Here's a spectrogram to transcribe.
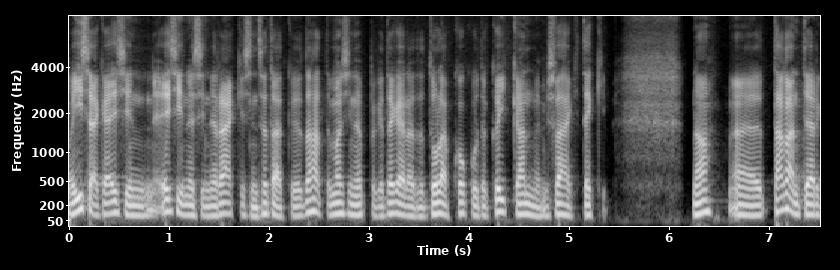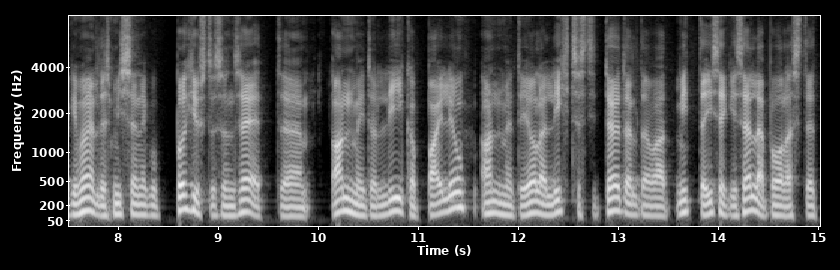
ma ise käisin, esinesin ja rääkisin seda, et kui te tahate masinõppega tegeleda, tuleb koguda kõiki andmeid, mis vähegi tekib noh, äh, tagantjärgi mõeldes, mis see nagu põhjustas, on see, et äh, andmeid on liiga palju, andmed ei ole lihtsasti töödeldavad, mitte isegi selle poolest, et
